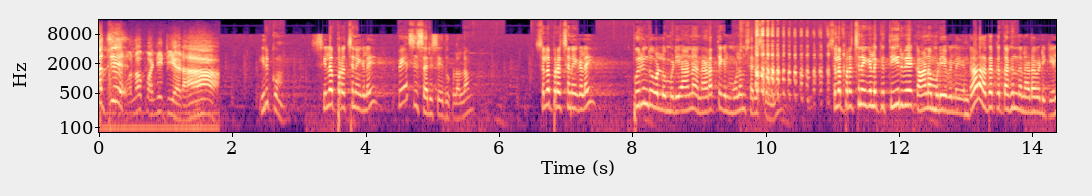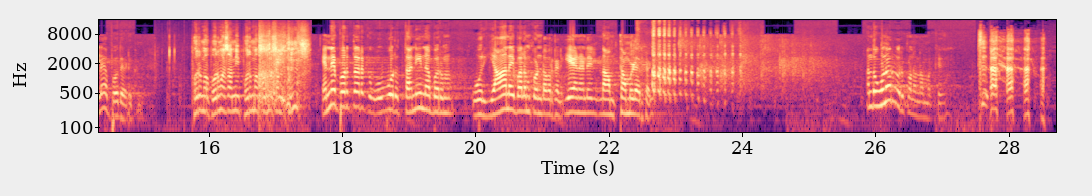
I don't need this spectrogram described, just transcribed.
ஆச்சு? பண்ணிட்டியாடா? இருக்கும். சில பிரச்சனைகளை பேசி சரி செய்து கொள்ளலாம். சில பிரச்சனைகளை புரிந்து கொள்ளும்படியான நடத்தைகள் மூலம் சரி செய்யணும். சில பிரச்சனைகளுக்கு தீர்வே காண முடியவில்லை என்றால் அதற்கு தகுந்த நடவடிக்கைகளை அப்போது எடுக்கணும். பொறுமை பொறுமை சாமி பொறுமை பொறுமை சாமி. என்னை பொறுத்தவரைக்கும் ஒவ்வொரு தனி நபரும் ஒரு யானை பலம் கொண்டவர்கள். ஏனெனில் நாம் தமிழர்கள். அந்த உணர்வு இருக்கணும் நமக்கு.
